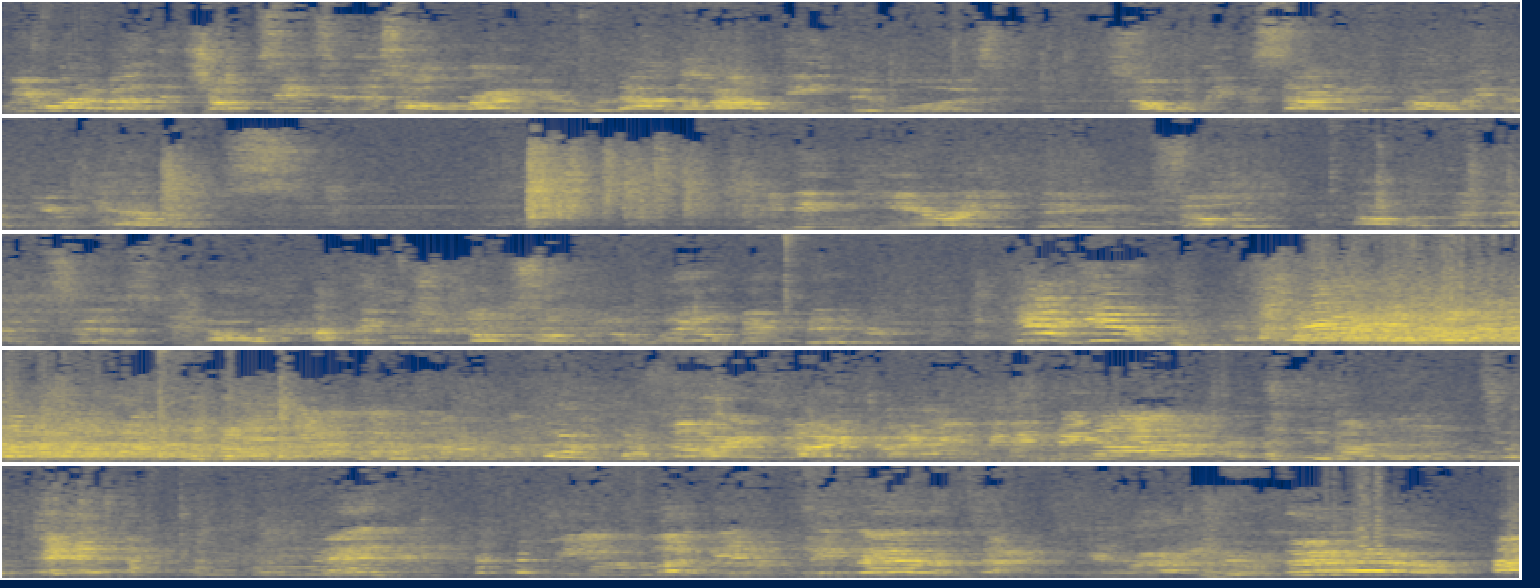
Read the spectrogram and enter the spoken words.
we weren't about to jump into this hole right here without knowing how deep it was. So we decided to throw in a few pebbles. We didn't hear anything, so I looked at them and says, you know, I think we should throw something a little bit bigger. Yeah, you. Sorry, sorry, sorry. We, we didn't mean to do that. And then we lugged in big railroad ties. I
